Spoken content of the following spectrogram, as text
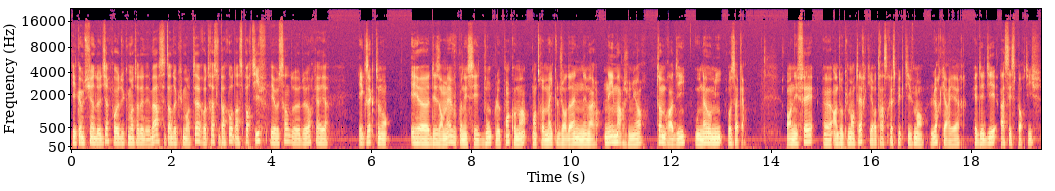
Et comme tu viens de le dire, pour le documentaire de Neymar, c'est un documentaire retrace le parcours d'un sportif et au sein de, de leur carrière. Exactement. Et euh, désormais, vous connaissez donc le point commun entre Michael Jordan, Neymar, Neymar Jr., Tom Brady ou Naomi Osaka. En effet, euh, un documentaire qui retrace respectivement leur carrière est dédié à ces sportifs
